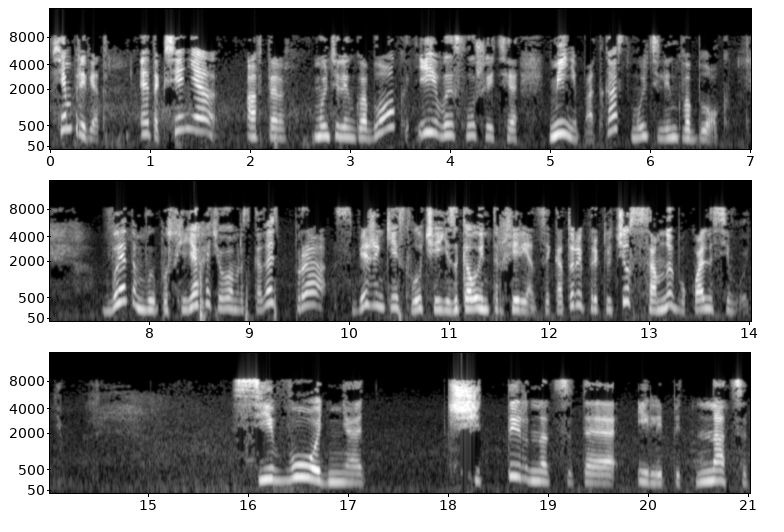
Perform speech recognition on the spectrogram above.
Всем привет! Это Ксения, автор мультилингвоблог, и вы слушаете мини-подкаст мультилингвоблог. В этом выпуске я хочу вам рассказать про свеженький случай языковой интерференции, который приключился со мной буквально сегодня. Сегодня 14 или 15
